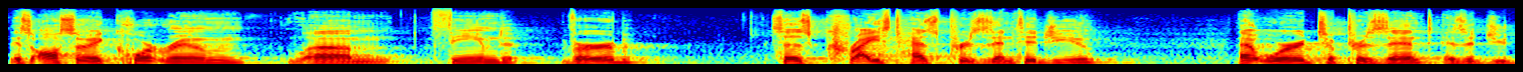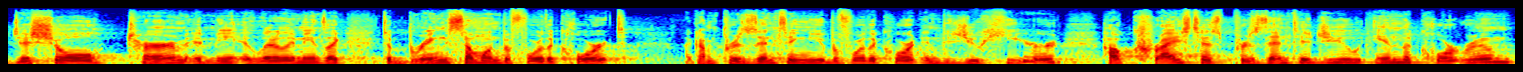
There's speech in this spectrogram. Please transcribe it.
is also a courtroom um, themed verb. It says Christ has presented you. That word to present is a judicial term. It, mean, it literally means like to bring someone before the court. Like I'm presenting you before the court. And did you hear how Christ has presented you in the courtroom?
